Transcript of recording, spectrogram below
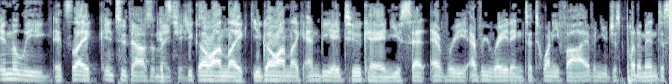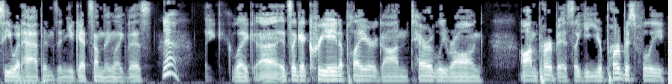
in the league. It's like in 2019. You go on like you go on like NBA 2K and you set every every rating to 25 and you just put them in to see what happens and you get something like this. Yeah. Like like uh, it's like a create a player gone terribly wrong on purpose. Like you're purposefully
